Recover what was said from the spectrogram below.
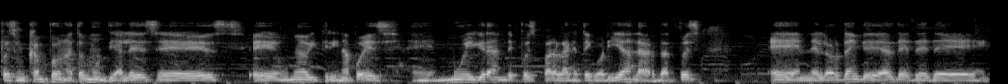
pues un campeonato mundial es, es eh, una vitrina pues eh, muy grande pues para la categoría. La verdad pues en el orden de ideas de, de,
